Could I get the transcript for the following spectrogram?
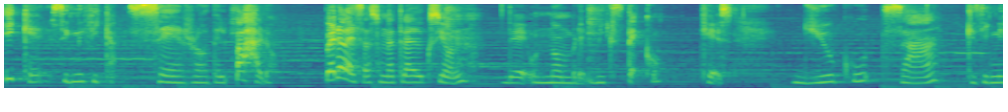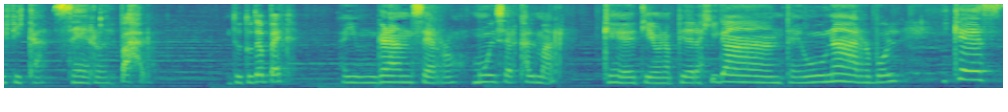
y que significa Cerro del Pájaro. Pero esa es una traducción de un nombre mixteco que es Yucutza, que significa Cerro del Pájaro. En Tututepec hay un gran cerro muy cerca al mar que tiene una piedra gigante, un árbol y que es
